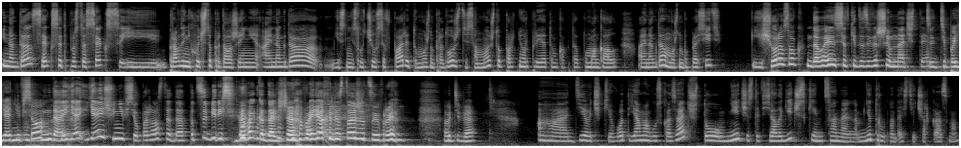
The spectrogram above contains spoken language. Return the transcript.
Иногда секс это просто секс, и правда не хочется продолжения. А иногда, если не случился в паре, то можно продолжить и самой, чтобы партнер при этом как-то помогал. А иногда можно попросить еще разок. Давай все-таки дозавершим начатое. Т- Типа я не все? Да, я, я еще не все, пожалуйста, да, подсоберись. Давай-ка дальше. Поехали с той же цифры. А у тебя? А, девочки, вот я могу сказать, что мне чисто физиологически, эмоционально, мне трудно достичь оргазма.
